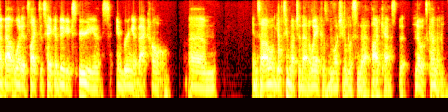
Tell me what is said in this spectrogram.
about what it's like to take a big experience and bring it back home. Um, and so I won't give too much of that away because we want you to listen to that podcast, but know it's coming.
